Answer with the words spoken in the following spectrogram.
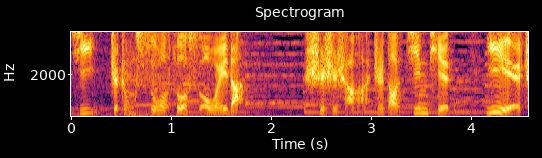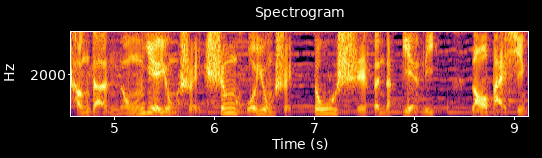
激这种所作所为的。事实上啊，直到今天，邺城的农业用水、生活用水都十分的便利，老百姓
